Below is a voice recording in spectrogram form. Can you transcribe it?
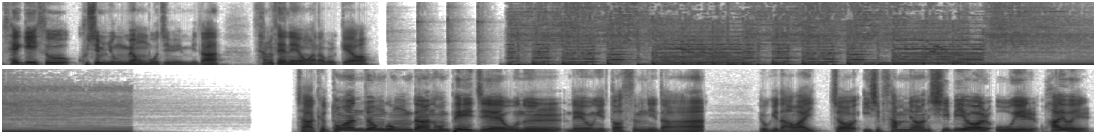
세기수 96명 모집입니다. 상세 내용 알아볼게요. 자, 교통안전공단 홈페이지에 오늘 내용이 떴습니다. 여기 나와 있죠. 23년 12월 5일 화요일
